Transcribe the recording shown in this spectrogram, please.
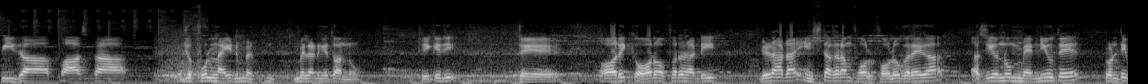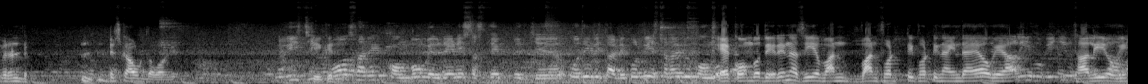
ਪੀਜ਼ਾ ਪਾਸਤਾ ਜੋ ਫੁੱਲ ਨਾਈਟ ਮਿਲਣਗੇ ਤੁਹਾਨੂੰ। ਠੀਕ ਹੈ ਜੀ? ਤੇ ਔਰ ਇੱਕ ਹੋਰ ਆਫਰ ਸਾਡੀ ਜਿਹੜਾ ਸਾਡਾ ਇੰਸਟਾਗ੍ਰam ਫੋਲੋ ਕਰੇਗਾ। ਅਸੀਂ ਉਹਨੂੰ ਮੈਨੂ ਤੇ 20% ਡਿਸਕਾਊਂਟ ਦਵਾਂਗੇ। ਨਵੀਸ਼ ਜੀ ਠੀਕ ਹੈ ਜੀ। ਬਹੁਤ ਸਾਰੇ ਕੰਬੋ ਮਿਲਦੇ ਨੇ ਸਸਤੇ ਵਿੱਚ। ਉਹਦੇ ਵਿੱਚ ਤੁਹਾਡੇ ਕੋਲ ਵੀ ਇਸ ਤਰ੍ਹਾਂ ਦੇ ਕੋਈ ਕੰਬੋ ਇਹ ਕੰਬੋ ਦੇ ਰਹੇ ਨੇ ਅਸੀਂ ਇਹ 1 140 49 ਦਾ ਇਹ ਹੋ ਗਿਆ। ਥਾਲੀ ਹੋ ਗਈ ਜੀ ਥਾਲੀ ਹੋ ਗਈ।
